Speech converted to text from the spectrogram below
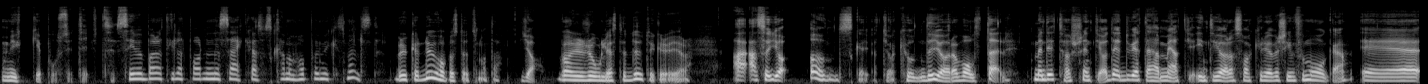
mycket positivt. Ser vi bara till att barnen är säkra så kan de hoppa hur mycket som helst. Brukar du hoppa studsmatta? Ja. Vad är det roligaste du tycker att göra? Alltså jag önskar ju att jag kunde göra volter. Men det törs inte jag. Det, du vet det här med att inte göra saker över sin förmåga. Eh,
